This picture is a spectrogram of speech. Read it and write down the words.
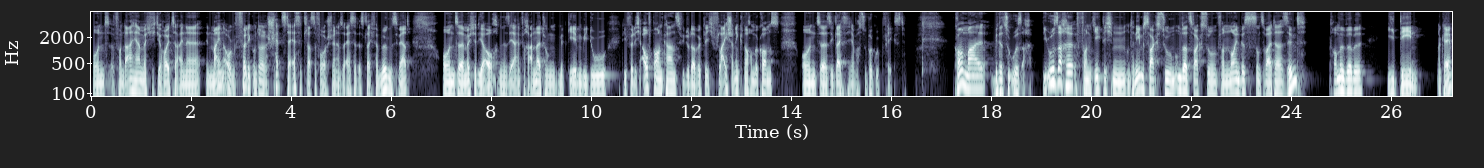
Und von daher möchte ich dir heute eine in meinen Augen völlig unterschätzte Asset-Klasse vorstellen. Also Asset ist gleich Vermögenswert und äh, möchte dir auch eine sehr einfache Anleitung mitgeben, wie du die für dich aufbauen kannst, wie du da wirklich Fleisch an den Knochen bekommst und äh, sie gleichzeitig einfach super gut pflegst. Kommen wir mal wieder zur Ursache. Die Ursache von jeglichem Unternehmenswachstum, Umsatzwachstum, von neuen Business und so weiter sind, Trommelwirbel, Ideen. Okay?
